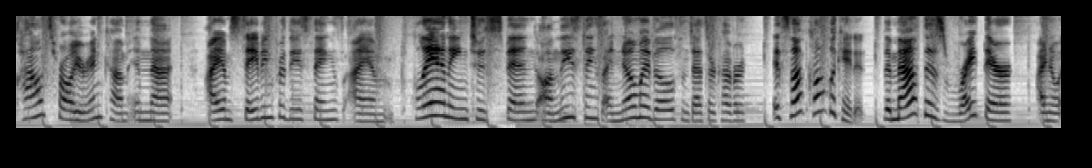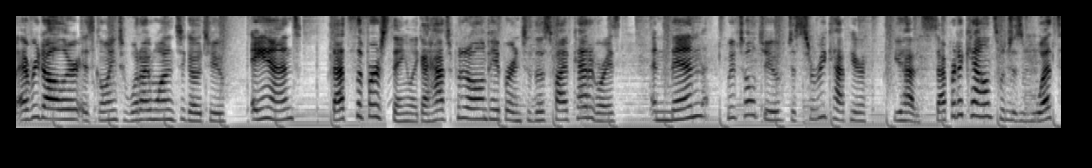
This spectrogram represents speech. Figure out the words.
counts for all your income in that I am saving for these things. I am planning to spend on mm-hmm. these things. I know my bills and debts are covered. It's not complicated. The math is right there. I know every dollar is going to what I want it to go to. And that's the first thing. Like I have to put it all on paper into those five categories. And then we've told you, just to recap here, you have separate accounts, which is Mhm. what's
